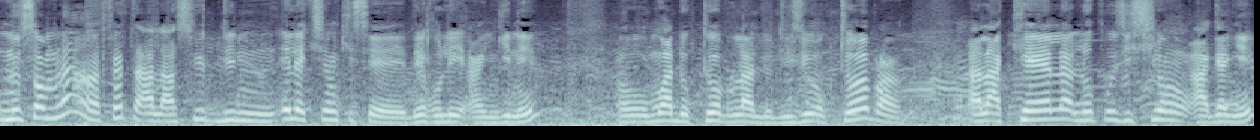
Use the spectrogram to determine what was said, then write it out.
nous sommes là en fait à la suite d'une élection qui s'est déroulée en Guinée au mois d'octobre, là, le 18 octobre, à laquelle l'opposition a gagné,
